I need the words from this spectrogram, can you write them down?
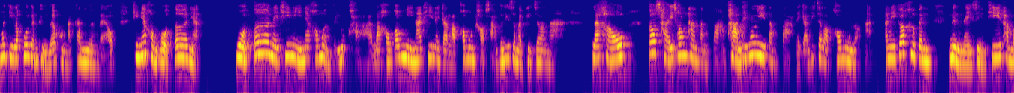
เมื่อกี้เราพูดกันถึงเรื่องของนักการเมืองแล้ว ทีเนี้ยของโหวตเตอร์เนี่ยโหวตเตอร์ในที่นี้เนี่ยเขาเหมือนเป็นลูกค้า แล้วเขาก็มีหน้าที่ในการรับข้อมูลข่าวสารเพื่อที่จะมาพิจารณา และเขาก็ใช้ช่องทางต่างๆ ผ่านเทคโนโลยีต่างๆ ในการที่จะรับข้อมูลเหล่านั้น อันนี้ก็คือเป็นหนึ่งในสิ่งที่ทางด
